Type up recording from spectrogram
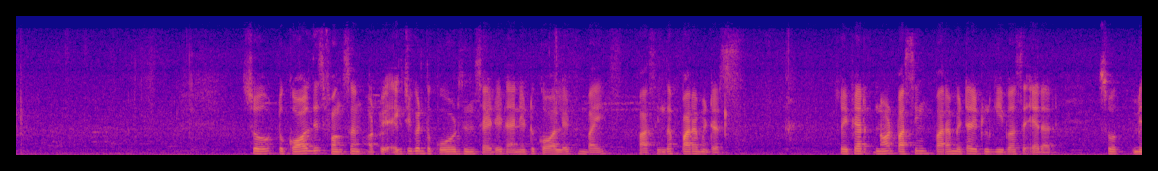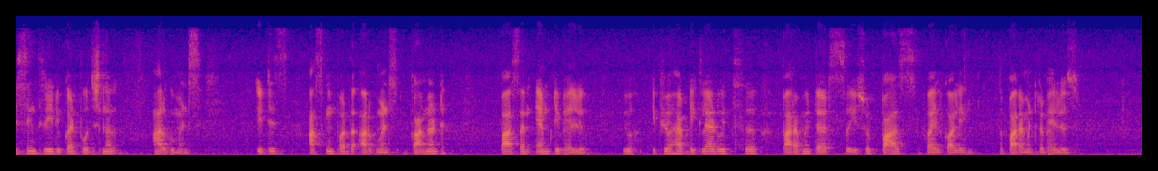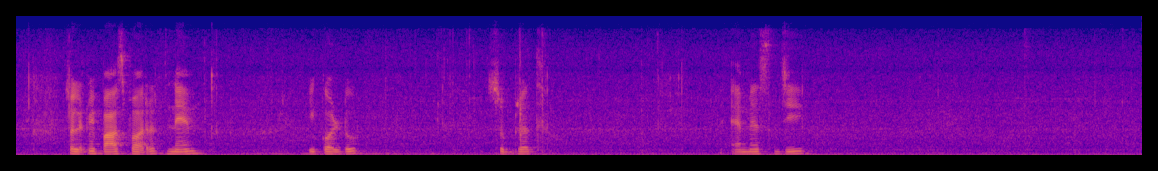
So to call this function or to execute the codes inside it I need to call it by passing the parameters. So if you are not passing parameter it will give us error so missing three required positional arguments. It is asking for the arguments. You cannot pass an empty value. You if you have declared with uh, parameters you should pass while calling the parameter values. So let me pass for name equal to subrat msg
